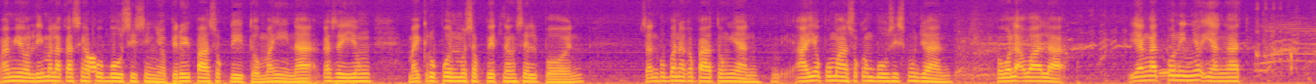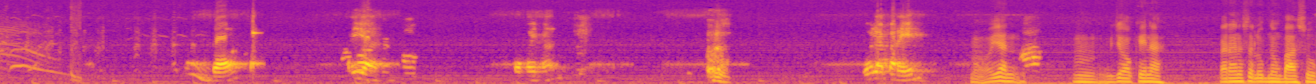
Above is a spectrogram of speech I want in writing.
Ma'am Yoli, malakas nga po boses ninyo, pero ipasok dito, mahina. Kasi yung microphone mo sa puwet ng cellphone, saan po ba nakapatong yan? Ayaw pumasok ang boses mo dyan. Pawala-wala. Iangat po ninyo, iangat. Ba? Ayan. Okay na? Wala pa rin? Oo, yan. Hmm, medyo okay na. Parang nasa loob ng baso.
